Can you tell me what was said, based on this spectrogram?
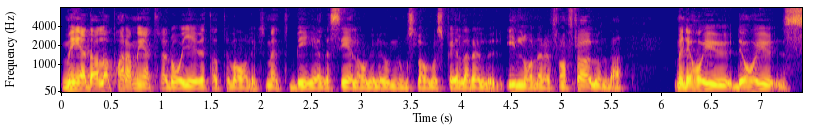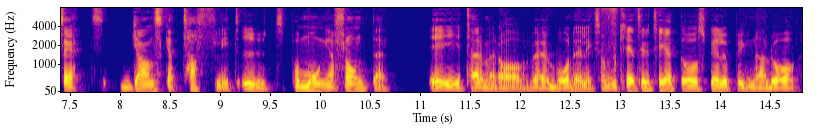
Med alla parametrar då, givet att det var liksom ett B eller C-lag eller ungdomslag och spelare inlånade från Frölunda. Men det har ju, det har ju sett ganska taffligt ut på många fronter i termer av eh, både liksom kreativitet och speluppbyggnad och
